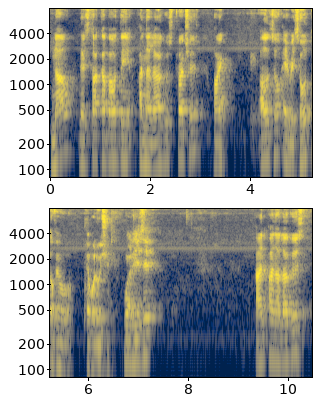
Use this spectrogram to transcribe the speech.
Now, let's talk about the analogous structures are also a result of evolution. What is it? An analogous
